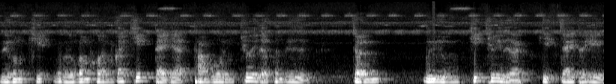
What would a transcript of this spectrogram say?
หรือบางคิดหรือบางคนก็คิดแต่จะทำบุญช่วยเหลือคนอื่น จนลืมคิดช่วยเหลือจิตใจตัวเอง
